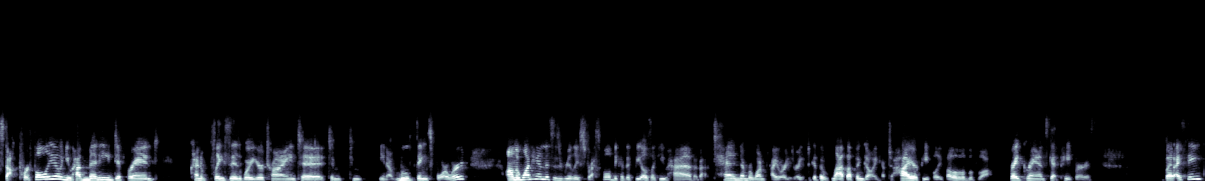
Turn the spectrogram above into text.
stock portfolio and you have many different kind of places where you're trying to, to, to you know, move things forward. On the one hand, this is really stressful because it feels like you have about 10 number one priorities, right? To get the lab up and going, you have to hire people, blah, blah, blah, blah, blah, write grants, get papers. But I think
